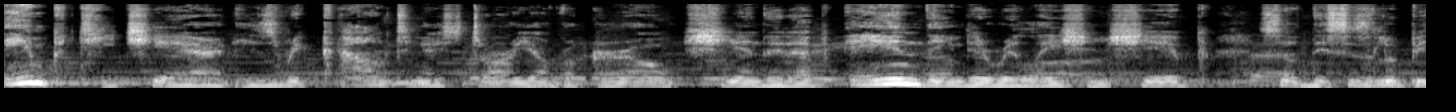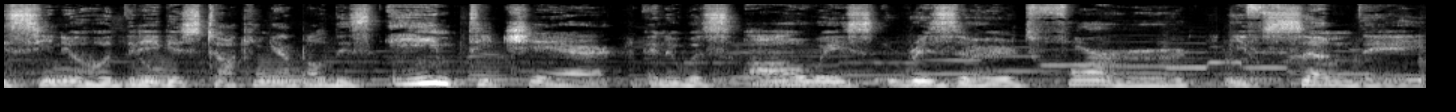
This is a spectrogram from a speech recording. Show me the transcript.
empty chair, is recounting a story of a girl. She ended up ending the relationship. So this is Lupicínio Rodrigues talking about this empty chair, and it was always reserved for her if someday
